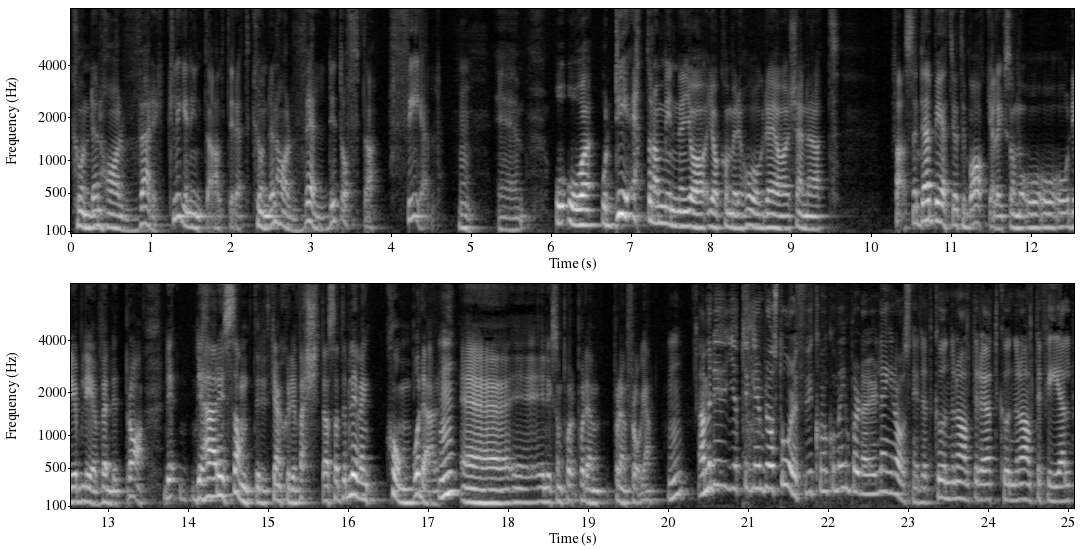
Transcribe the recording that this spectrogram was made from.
Kunden har verkligen inte alltid rätt. Kunden har väldigt ofta fel. Mm. Eh, och, och, och, det är ett av de minnen jag, jag kommer ihåg där jag känner att Fasen, där bet jag tillbaka liksom och, och, och, det blev väldigt bra. Det, det, här är samtidigt kanske det värsta, så att det blev en kombo där. Mm. Eh, eh, liksom på, på, den, på den frågan. Mm. Ja, men det, jag tycker det är en bra story, för vi kommer komma in på det där i det längre avsnittet. Kunden har alltid rätt, kunden har alltid fel.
